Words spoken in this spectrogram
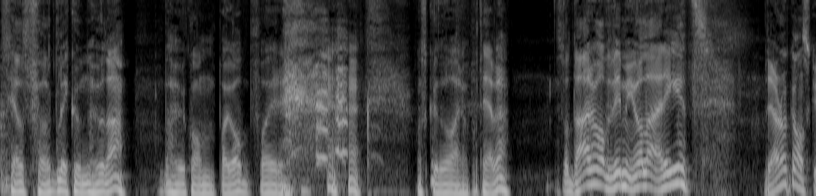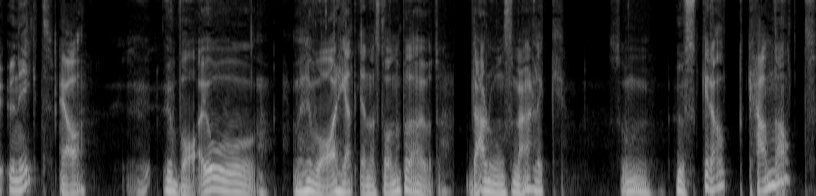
Selvfølgelig kunne hun det, da hun kom på jobb for å skulle være på TV. Så der hadde vi mye å lære, gitt. Det er nok ganske unikt. Ja, hun var jo hun var helt enestående på det. vet du. Det er noen som er slik, som husker alt, kan alt.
